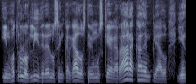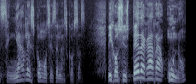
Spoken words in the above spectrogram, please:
y nosotros los líderes, los encargados, tenemos que agarrar a cada empleado y enseñarles cómo se hacen las cosas. Dijo, si usted agarra uno,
